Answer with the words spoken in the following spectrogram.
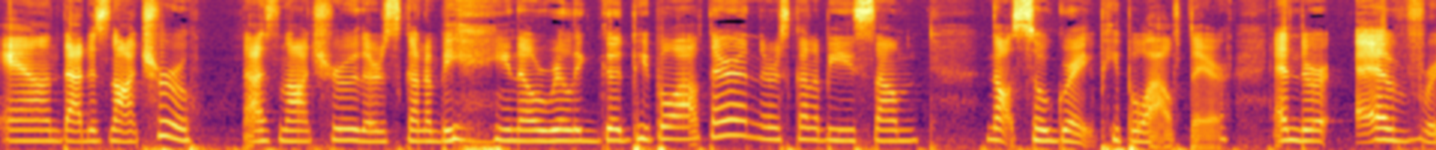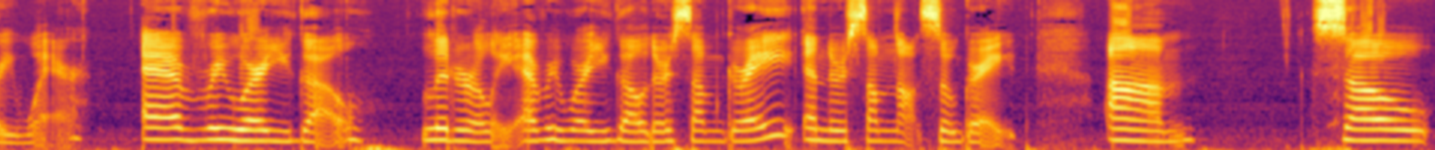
And that is not true. That's not true. There's gonna be, you know, really good people out there and there's gonna be some not so great people out there. And they're everywhere. Everywhere you go. Literally, everywhere you go, there's some great and there's some not so great. Um, so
